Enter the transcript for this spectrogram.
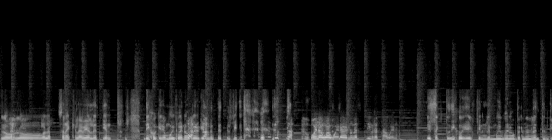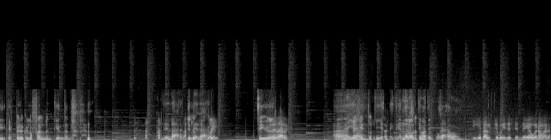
lo, lo, las personas que la vean lo entiendan. Dijo que era muy bueno, pero que no entendió el final. Uy, la buena, no lo entendí, pero está bueno. Exacto, dijo que el final es muy bueno, pero no lo entendí. Espero que los fans lo entiendan. ¿De Dark? ¿De Dark? Sí, de Dark. Ah, ya, que ya estáis viendo la última temporada, ¿Y qué tal? ¿Qué podéis decir de ella? ¿Buena o mala?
